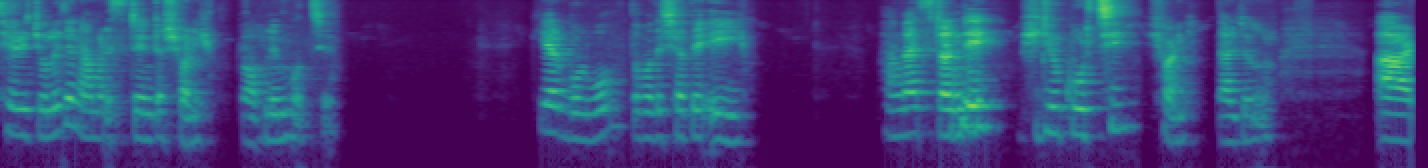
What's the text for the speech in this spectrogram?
ছেড়ে চলে যায় না, আমার স্ট্যান্ডটা সরি, প্রবলেম হচ্ছে। কি আর বলব, তোমাদের সাথে এই ভাঙ্গা স্ট্যান্ডে ভিডিও করছি সরি তার জন্য। আর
